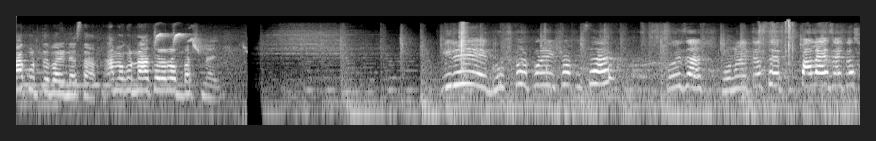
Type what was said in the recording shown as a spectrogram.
না করতে পারি না স্যার। আমাকে না করার অভ্যাস নাই। কিরে পরে এসব অফিসার কই যাস? মনে হইতেছে পালায় যাইতাছ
